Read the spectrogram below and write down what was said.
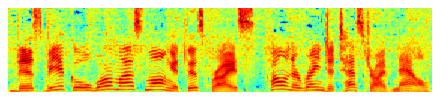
This vehicle won't last long at this price. Call and arrange a test drive now.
